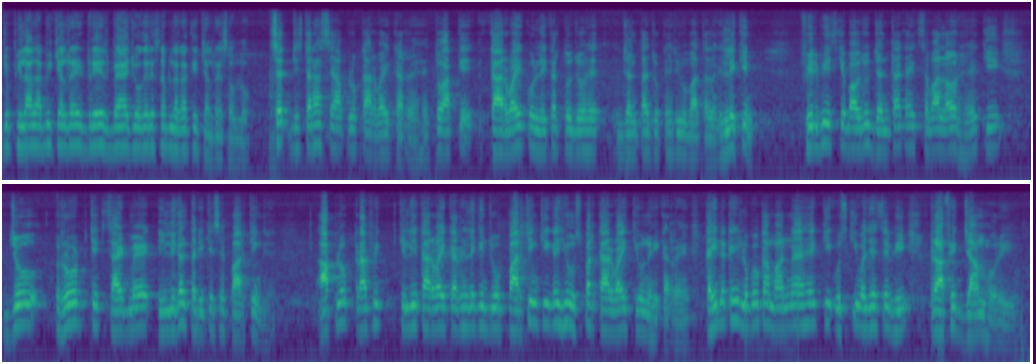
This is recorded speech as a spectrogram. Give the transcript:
जो फ़िलहाल अभी चल रहे ड्रेस बैच वगैरह सब लगा के चल रहे सब लोग। सर, जिस तरह से आप लोग कार्रवाई कर रहे हैं तो आपके कार्रवाई को लेकर तो जो है जनता जो कह रही वो बात अलग है। लेकिन फिर भी इसके बावजूद जनता का एक सवाल और है कि जो रोड के साइड में इलीगल तरीके से पार्किंग है, आप लोग ट्रैफ़िक के लिए कार्रवाई कर रहे हैं, लेकिन जो पार्किंग की गई है, उस पर कार्रवाई क्यों नहीं कर रहे हैं? कहीं ना कहीं लोगों का मानना है कि उसकी वजह से भी ट्रैफ़िक जाम हो रही है।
